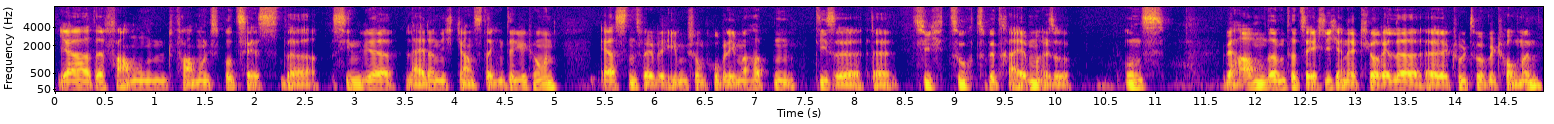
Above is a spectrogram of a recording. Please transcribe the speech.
Ja, der Farmung, Farmungsprozess, da sind wir leider nicht ganz dahinter gekommen. Erstens, weil wir eben schon Probleme hatten, diese äh, Zucht zu betreiben, also uns wir haben dann tatsächlich eine Chlorella-Kultur bekommen.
